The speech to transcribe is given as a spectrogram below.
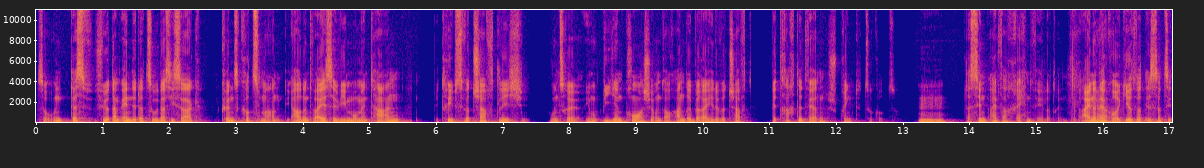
So, und das führt am Ende dazu, dass ich sage, können es kurz machen. Die Art und Weise, wie momentan betriebswirtschaftlich unsere Immobilienbranche und auch andere Bereiche der Wirtschaft betrachtet werden, springt zu kurz. Da sind einfach Rechenfehler drin. Und einer, der Ja. korrigiert wird, ist der,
